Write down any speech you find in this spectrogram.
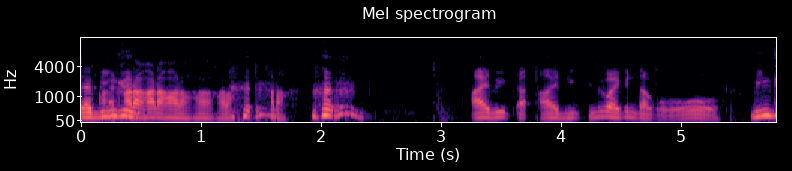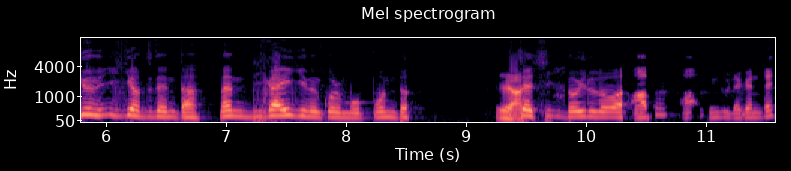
야 민규. 가라 가라 가라 가라 가라 가라. 아이 미, 아, 아이 미, 민규가 이긴다고. 민규는 이겨도 된다. 난 니가 이기는 꼴 못 본다. 이 야. 자식 너 일로 와. 아, 아 민규 내겐데?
